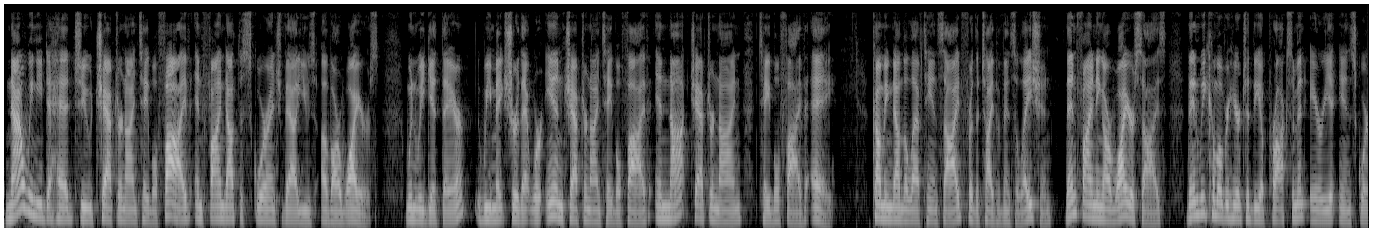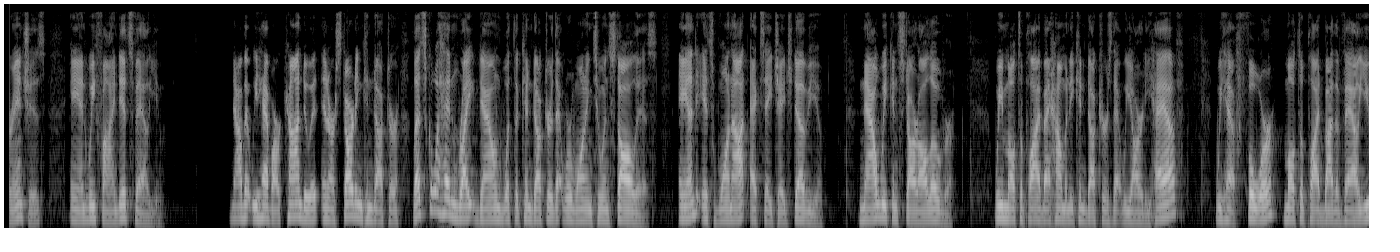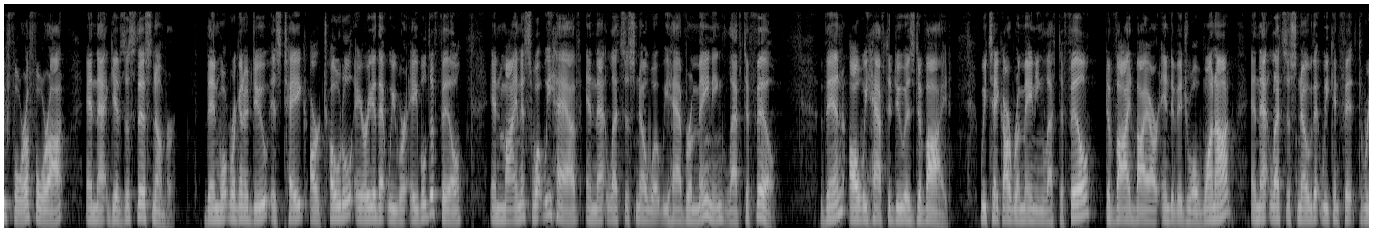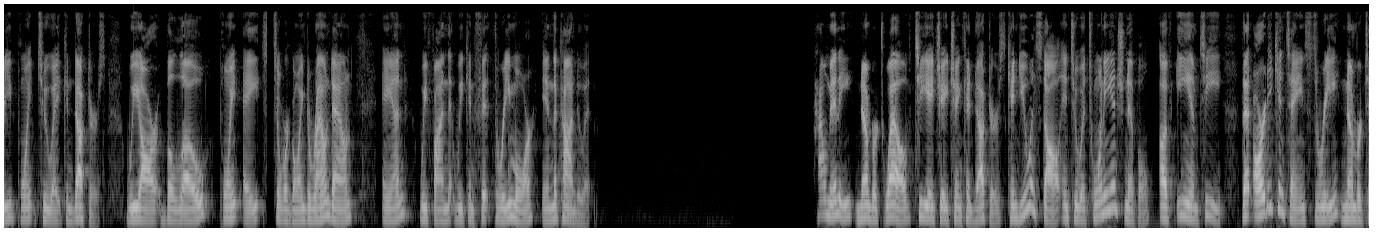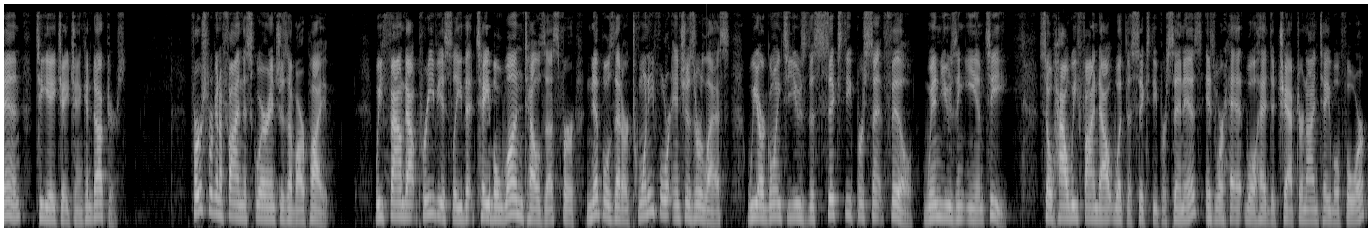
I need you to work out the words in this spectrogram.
Now we need to head to Chapter 9, Table 5 and find out the square inch values of our wires. When we get there, we make sure that we're in Chapter 9, Table 5 and not Chapter 9, Table 5A. Coming down the left-hand side for the type of insulation, then finding our wire size, then we come over here to the approximate area in square inches, and we find its value. Now that we have our conduit and our starting conductor, let's go ahead and write down what the conductor that we're wanting to install is. And it's 1-aught XHHW. Now we can start all over. We multiply by how many conductors that we already have. We have 4 multiplied by the value for a 4-aught, and that gives us this number. Then what we're going to do is take our total area that we were able to fill and minus what we have, and that lets us know what we have remaining left to fill. Then all we have to do is divide. We take our remaining left to fill, divide by our individual 1-aught, and that lets us know that we can fit 3.28 conductors. We are below 0.8, so we're going to round down, and we find that we can fit three more in the conduit. How many number 12 THHN conductors can you install into a 20 inch nipple of EMT that already contains three number 10 THHN conductors? First, we're going to find the square inches of our pipe. We found out previously that table 1 tells us for nipples that are 24 inches or less, we are going to use the 60% fill when using EMT. So how we find out what the 60% is, is we're head, we'll head to chapter 9, table 4.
